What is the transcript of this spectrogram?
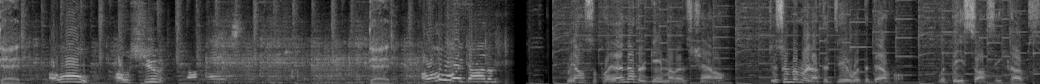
Dead. Oh! Oh shoot! Dead. Oh, I got him. We also play another game on this channel. Just remember not to deal with the devil. With these saucy cups,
